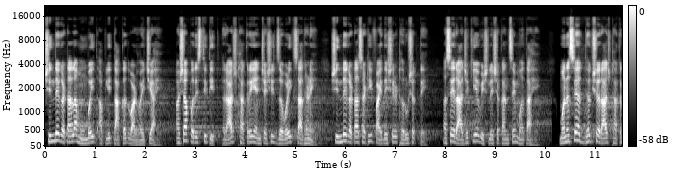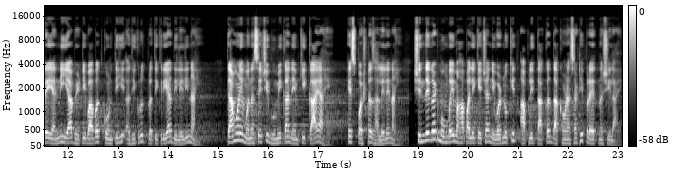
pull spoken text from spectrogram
शिंदे गटाला मुंबईत आपली ताकद वाढवायची आहे. अशा परिस्थितीत राज ठाकरे यांच्याशी जवळीक साधणे शिंदे गटासाठी फायदेशीर ठरू शकते असे राजकीय विश्लेषकांचे मत आहे. मनसे अध्यक्ष राज ठाकरे यांनी या भेटीबाबत कोणतीही अधिकृत प्रतिक्रिया दिलेली नाही. त्यामुळे मनसेची भूमिका नेमकी काय आहे हे स्पष्ट झालेले नाही. शिंदेगट मुंबई महापालिकेच्या निवडणुकीत आपली ताकद दाखवण्यासाठी प्रयत्नशील आहे.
